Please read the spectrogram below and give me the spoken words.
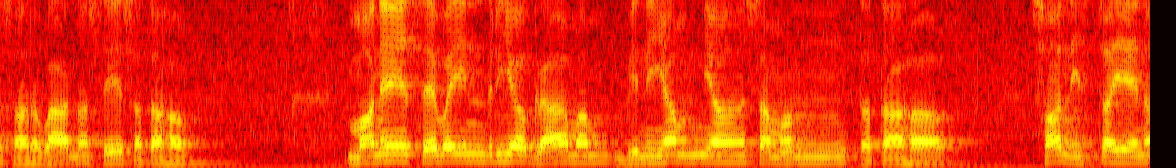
सर्वान् शेषतः मने सेवैन्द्रियग्रामं विनियम्य समन्ततः। सनिश्चयेन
